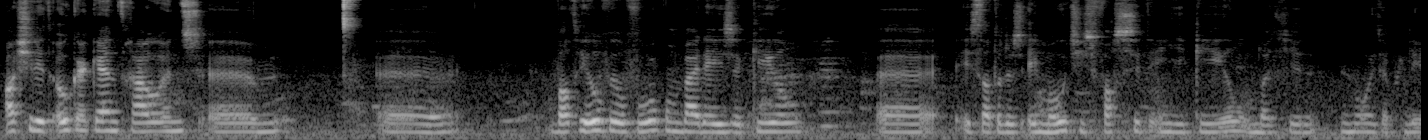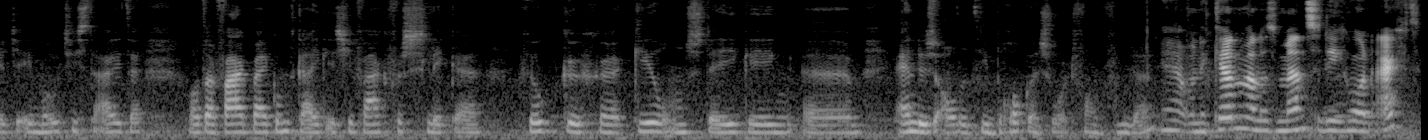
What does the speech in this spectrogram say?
als je dit ook herkent trouwens, ehm, eh, wat heel veel voorkomt bij deze keel, uh, is dat er dus emoties vastzitten in je keel, omdat je nooit hebt geleerd je emoties te uiten. Wat daar vaak bij komt kijken is je vaak verslikken, veel kuchen, keelontsteking um, en dus altijd die brok een soort van voelen. Ja, want ik ken wel eens mensen die gewoon echt,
